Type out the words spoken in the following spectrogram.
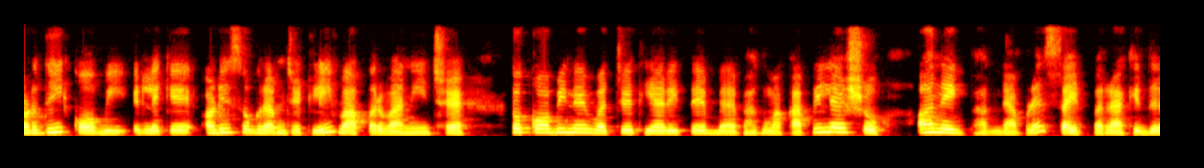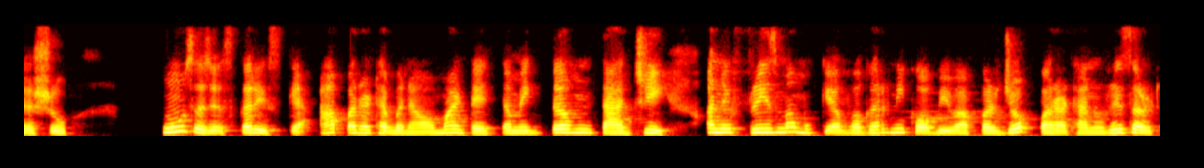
અડધી કોબી એટલે કે અઢીસો ગ્રામ જેટલી વાપરવાની છે. તો કોબીને વચ્ચેથી આ રીતે બે ભાગમાં કાપી લેશું અને એક ભાગને આપણે સાઈડ પર રાખી દઈશું હું સજેસ્ટ કરીશ કે આ પરાઠા બનાવવા માટે તમે એકદમ તાજી અને ફ્રીઝમાં મૂક્યા વગરની કોબી વાપરજો. પરાઠાનું રિઝલ્ટ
